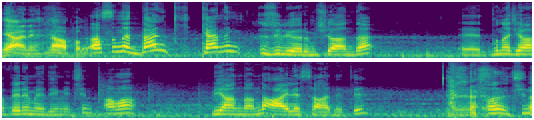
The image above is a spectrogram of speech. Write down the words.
Yani ne yapalım? Aslında ben kendim üzülüyorum şu anda. Ee, buna cevap veremediğim için ama bir yandan da aile saadeti. Ee, onun için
